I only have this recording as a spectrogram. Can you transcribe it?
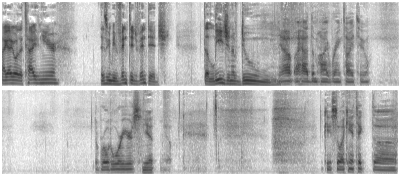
I gotta go with the tag in here. This is gonna be vintage vintage. The Legion of Doom. Yep, I had them high ranked high too. The Road Warriors. Yep. Yep. Okay, so I can't take the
